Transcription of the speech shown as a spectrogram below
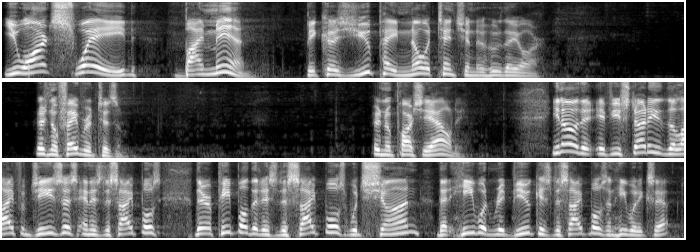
You aren't swayed by men because you pay no attention to who they are. There's no favoritism, there's no partiality. You know that if you study the life of Jesus and his disciples, there are people that his disciples would shun, that he would rebuke his disciples and he would accept.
